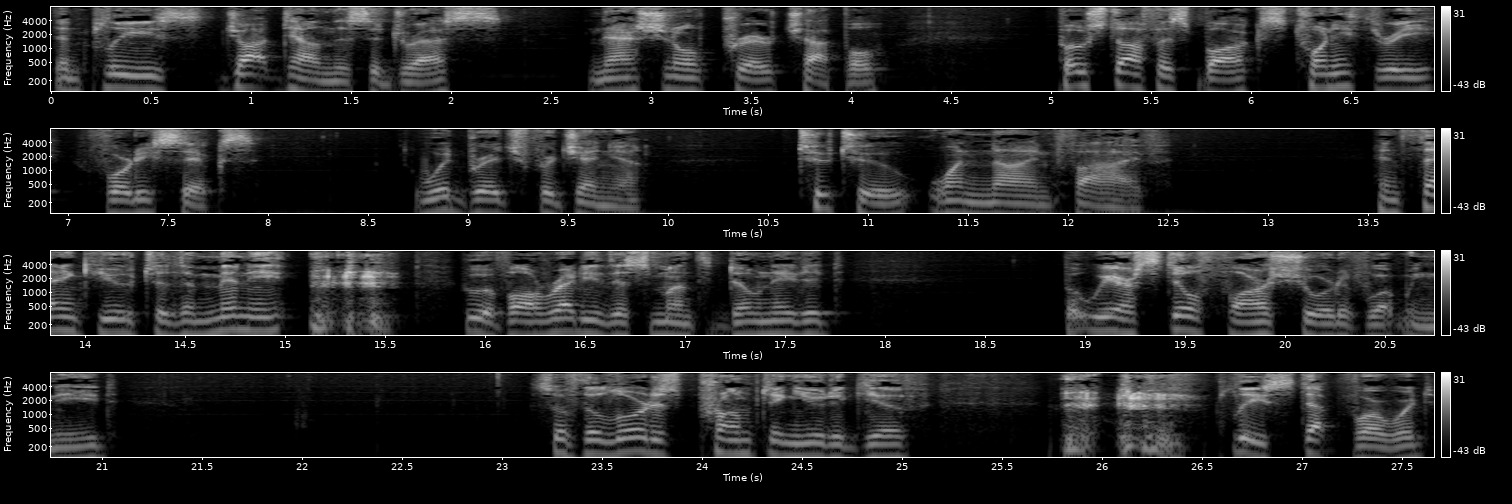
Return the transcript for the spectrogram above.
then please jot down this address National Prayer Chapel Post Office Box 2346 Woodbridge Virginia 22195. And thank you to the many who have already this month donated, but we are still far short of what we need. So if the Lord is prompting you to give, please step forward,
